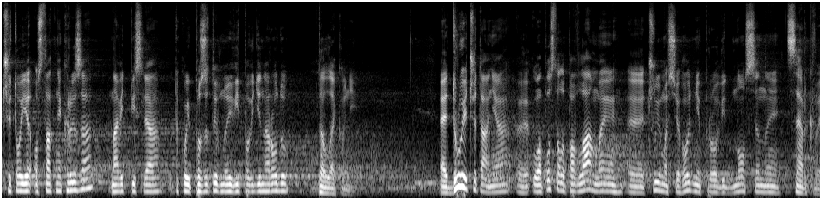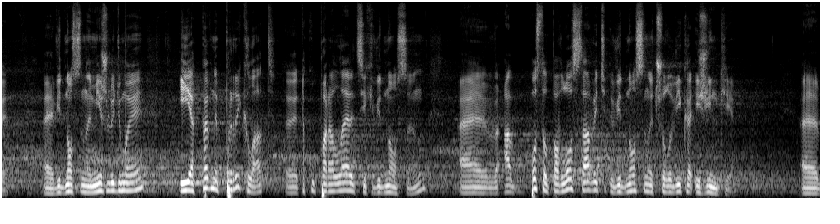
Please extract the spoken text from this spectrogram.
Чи то є остання криза навіть після такої позитивної відповіді народу? Далеко ні. Друге читання у апостола Павла ми чуємо сьогодні про відносини церкви, відносини між людьми. І як певний приклад, е, таку паралель цих відносин, е, апостол Павло ставить відносини чоловіка і жінки. Е,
